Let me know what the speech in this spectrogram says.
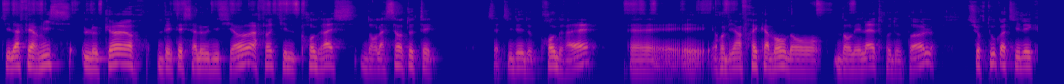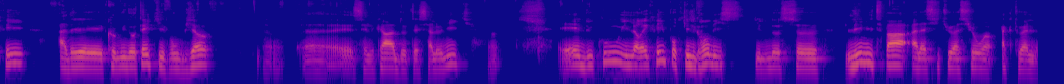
qu'il affermisse le cœur des Thessaloniciens afin qu'ils progressent dans la sainteté. Cette idée de progrès revient fréquemment dans les lettres de Paul, surtout quand il écrit à des communautés qui vont bien. Euh, c'est le cas de Thessalonique. Hein. Et du coup, il leur écrit pour qu'ils grandissent, qu'ils ne se limitent pas à la situation actuelle.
